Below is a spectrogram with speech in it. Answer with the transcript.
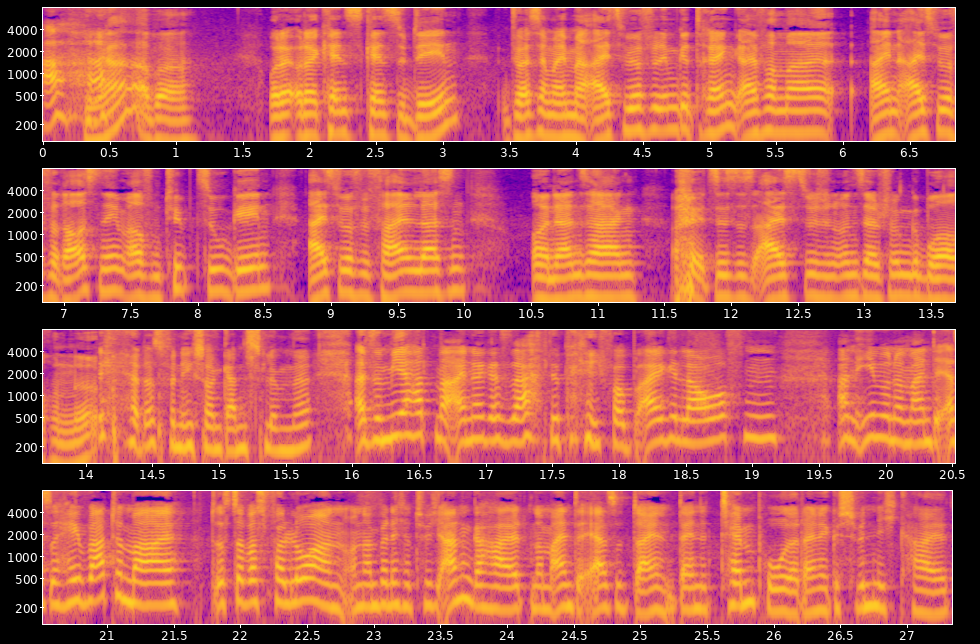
Aber Ja, aber oder oder kennst kennst du den? Du hast ja manchmal Eiswürfel im Getränk, einfach mal einen Eiswürfel rausnehmen, auf den Typ zugehen, Eiswürfel fallen lassen und dann sagen, jetzt ist das Eis zwischen uns ja schon gebrochen, ne? Ja, das finde ich schon ganz schlimm, ne? Also mir hat mal einer gesagt, da bin ich vorbeigelaufen an ihm und dann meinte er so, hey, warte mal, du hast da was verloren. Und dann bin ich natürlich angehalten und meinte er so, dein, deine Tempo oder deine Geschwindigkeit.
